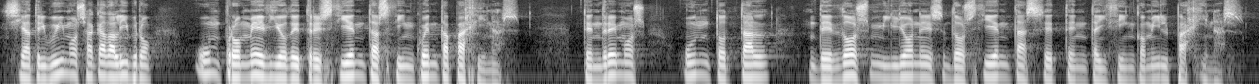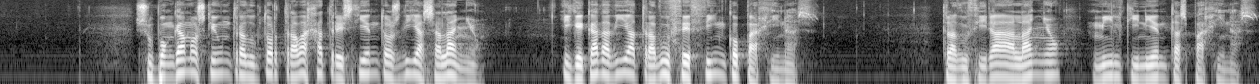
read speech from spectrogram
Si atribuimos a cada libro un promedio de 350 páginas, tendremos un total de 2.275.000 páginas. Supongamos que un traductor trabaja 300 días al año y que cada día traduce cinco páginas. Traducirá al año 1.500 páginas.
